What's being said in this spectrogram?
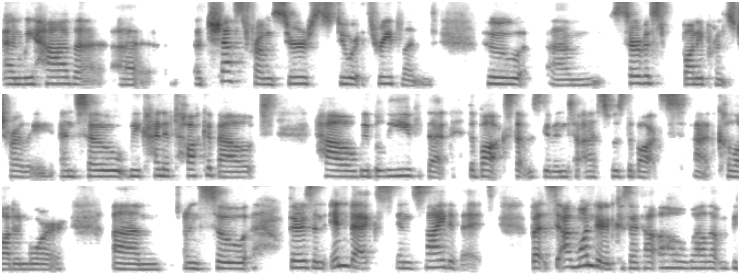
and we have a, a, a chest from Sir Stuart Threipland, who um, serviced Bonnie Prince Charlie. And so we kind of talk about how we believe that the box that was given to us was the box at Culloden Moor. Um, and so there's an index inside of it. But I wondered because I thought, oh, well, that would be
